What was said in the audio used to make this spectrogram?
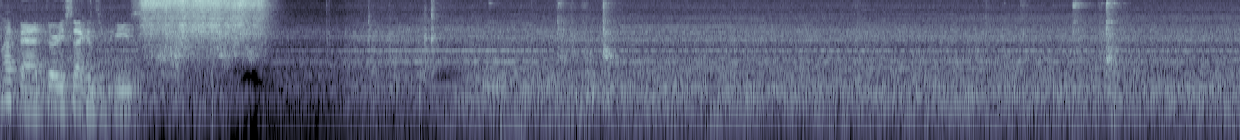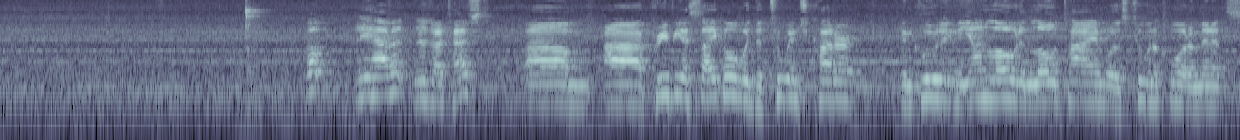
Not bad, 30 seconds a piece. Oh, there you have it. There's our test. Um, our previous cycle with the two inch cutter including the unload and load time was two and a quarter minutes.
